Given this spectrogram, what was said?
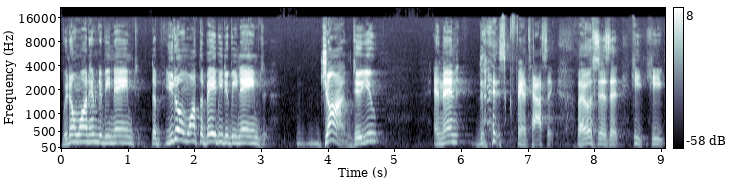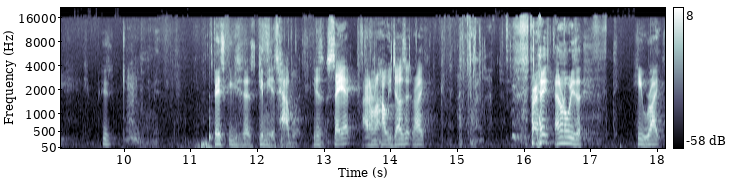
we don't want him to be named, the, you don't want the baby to be named John, do you? And then it's fantastic. The Bible says that he, he, he basically he says, Give me a tablet. He doesn't say it. I don't know how he does it, right? right? I don't know what he said. He writes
